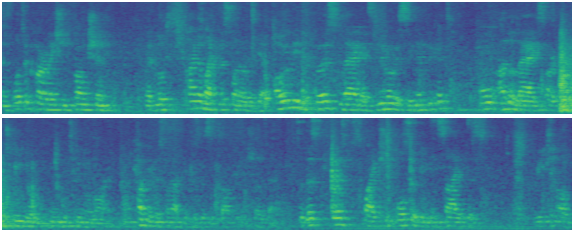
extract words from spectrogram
an autocorrelation function that looks kind of like this one over here. Only the first lag at zero is significant. All other lags are in between your, in between your line. I'm covering this one up because this example shows that. So this first spike should also be inside this region of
